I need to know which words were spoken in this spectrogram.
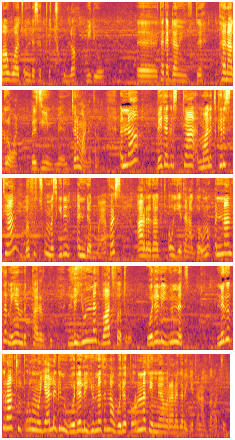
ማዋጮ እንደሰጠች ሁላ ቪዲዮ ተቀዳሚ ሙፍትህ ተናግረዋል። በዚህም እንትን ማለት ነው እና ቤተክርስቲያን ማለት ክርስቲያን በፍጹም መስጊድን እንደማያፈርስ አረጋግጠው እየተናገሩ ነው። እናንተም ይሄን ብታደርጉ ልዩነት ባትፈጥሩ ወደ ልዩነት ንግግራችሁ ጥሩ ሆኖ እያለ ግን ወደ ልዩነትና ወደ ጦርነት የሚያመራ ነገር እየተናገራችሁ ነው።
